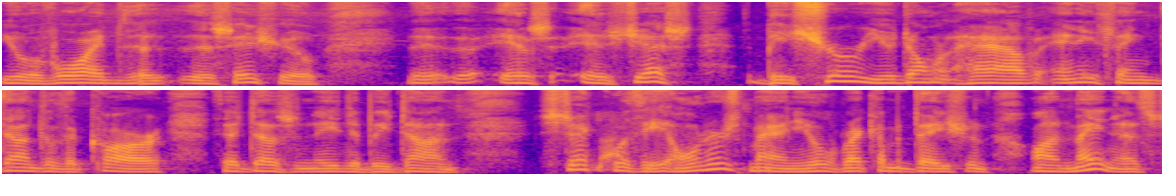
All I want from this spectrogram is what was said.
you avoid the, this issue? Is is just be sure you don't have anything done to the car that doesn't need to be done. Stick with the owner's manual recommendation on maintenance.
